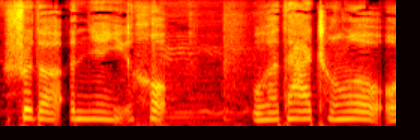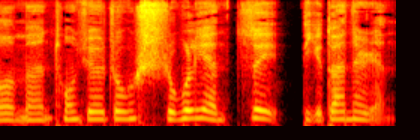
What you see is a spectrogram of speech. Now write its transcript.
是的，N 年以后，我和他成了我们同学中食物链最底端的人。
